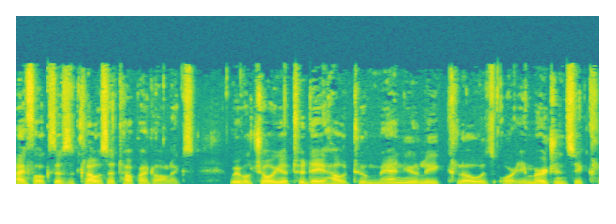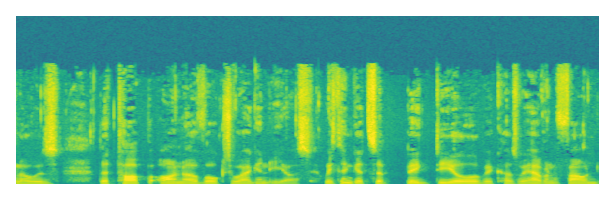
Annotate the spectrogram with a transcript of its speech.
Hi folks, this is Klaus at Top Hydraulics. We will show you today how to manually close or emergency close the top on a Volkswagen EOS. We think it's a big deal because we haven't found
